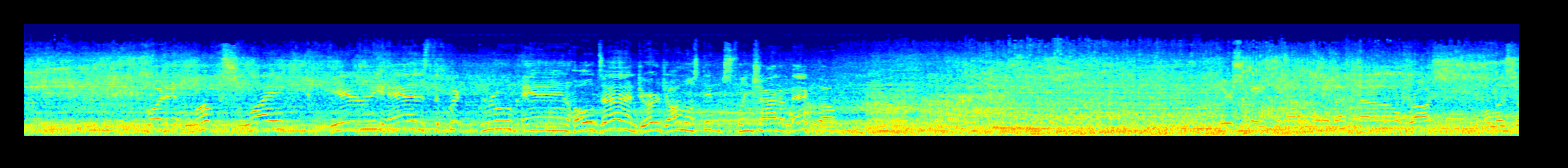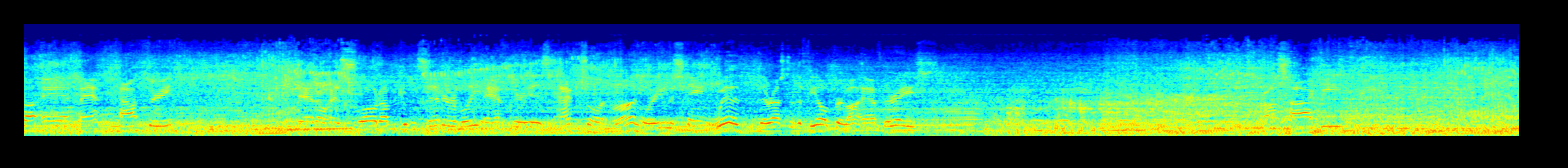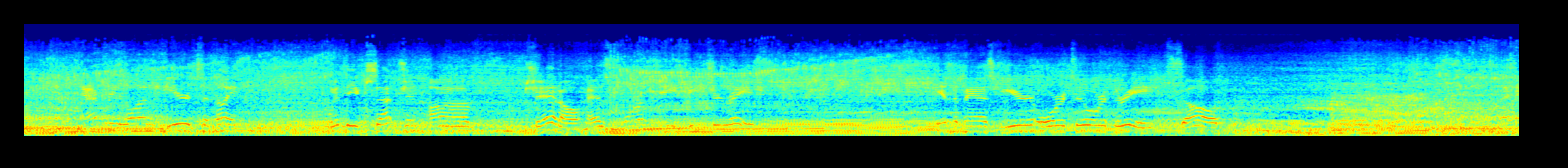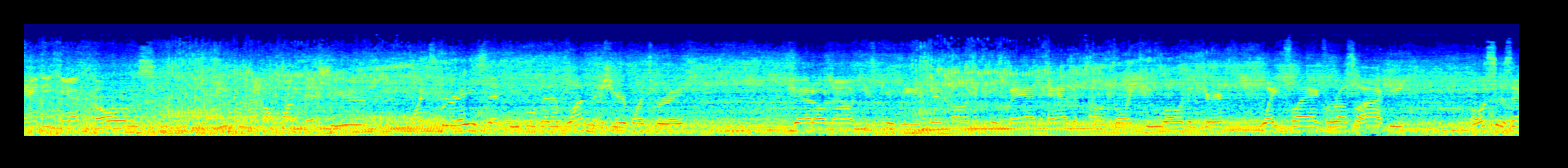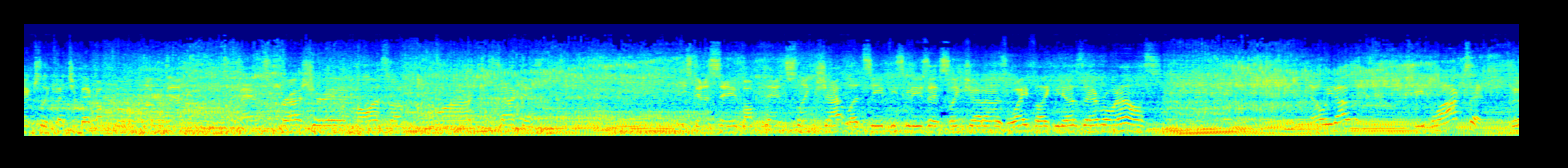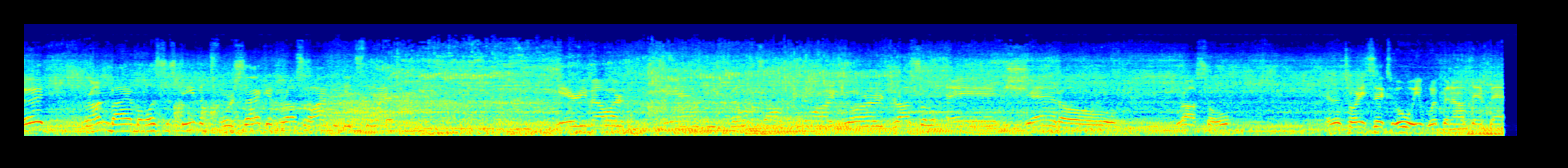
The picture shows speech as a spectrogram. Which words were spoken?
but it looks like Gary has the quick groove and holds on. George almost did slingshot him back though. They're spacing out a little bit now. Russ, Melissa, and Matt, top three. Shadow has slowed up considerably after his excellent run where he was staying with the rest of the field for about half the race. Russ Hockey, everyone tonight, with the exception of Shadow, has won a feature race in the past year or two or three. So the handicap goes people that haven't won this year points per race and people that have won this year points per race. Shadow now he's he's falling into his bad habit of going too low in the turn. White flag for Russell Hockey. Melissa's actually catching back up to him. Matt's pressuring Melissa for second. He's going to save up that slingshot. Let's see if he's going to use that slingshot on his wife like he does to everyone else. No, he doesn't. She blocks it. Good run by Melissa Stevens for second. Russell Hockey gets the win. Gary Miller and the Phillips on four. George Russell and Shadow Russell. And the 26, oh, he's whipping out that back.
